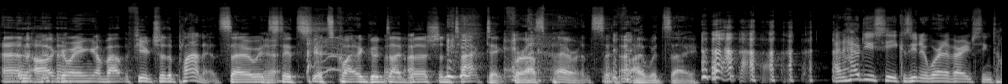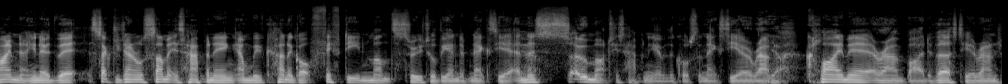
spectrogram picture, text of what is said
and arguing about the future of the planet. So it's Yeah. it's it's quite a good diversion tactic for us parents, I would say. And how do you see? Because you know we're at a very interesting time now. You know the Secretary General Summit is happening, and we've kind of got 15 months through till the end of next year, and there's so much is happening over the course of the next year around Yeah. climate, around biodiversity, around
